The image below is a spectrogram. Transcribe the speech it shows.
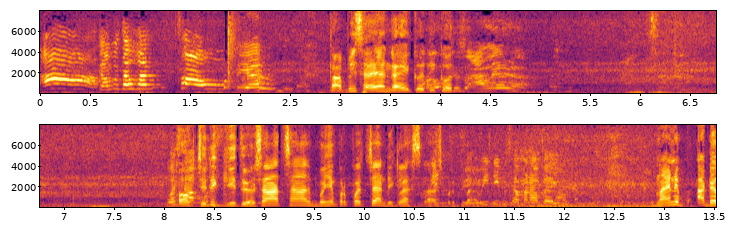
Ah. kamu tahu kan? Tahu. Ya Tapi saya nggak ikut-ikut. Oh, soalnya udah. Wes, Oh jadi gitu ya sangat sangat banyak perpecahan di kelas A seperti Mbak itu. bisa menambahi Nah ini ada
